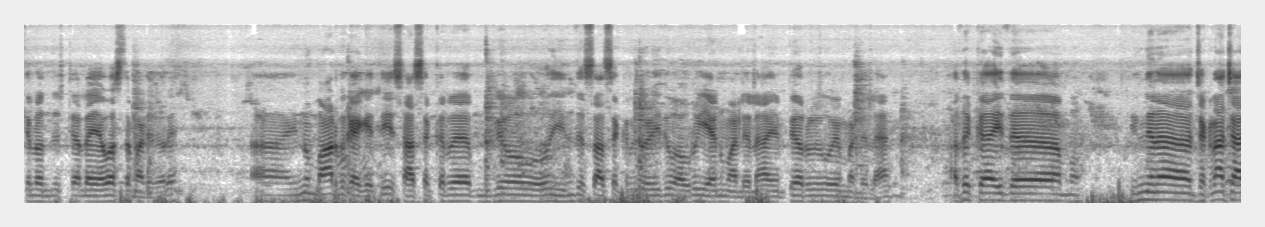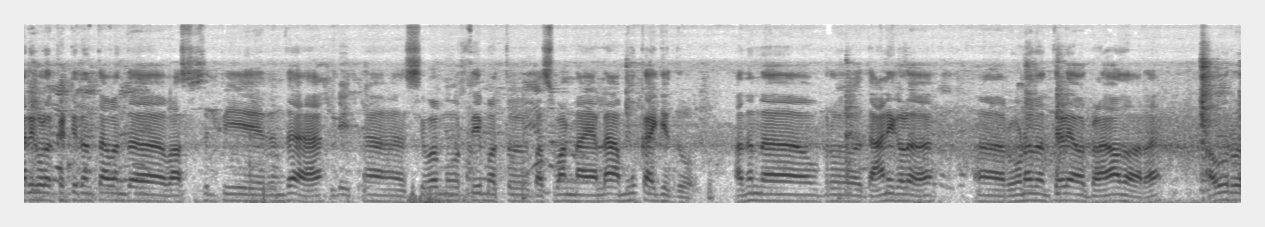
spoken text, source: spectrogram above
ಕೆಲವೊಂದಿಷ್ಟೆಲ್ಲ ವ್ಯವಸ್ಥೆ ಮಾಡಿದ್ದಾರೆ. ಇನ್ನೂ ಮಾಡಬೇಕಾಗೈತಿ. ಶಾಸಕರ ಮುಗಿಯೋ, ಹಿಂದೆ ಶಾಸಕರು ಹೇಳಿದ್ವು ಅವರು ಏನು ಮಾಡಲಿಲ್ಲ, ಎಂ ಪಿ ಅವರು ಏನು ಮಾಡಲಿಲ್ಲ. ಅದಕ್ಕೆ ಇದು ಹಿಂದಿನ ಜಕಣಾಚಾರಿಗಳು ಕಟ್ಟಿದಂಥ ಒಂದು ವಾಸ್ತುಶಿಲ್ಪಿಯಿಂದ ಶಿವಮೂರ್ತಿ ಮತ್ತು ಬಸವಣ್ಣ ಎಲ್ಲ ಮೂಕಾಗಿದ್ದು ಅದನ್ನು ಒಬ್ಬರು ದಾಣಿಗಳು ರೋಣದ ಅಂತೇಳಿ ಅವ್ರು ಬೆಳಗಾದವ್ರ. ಅವರು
